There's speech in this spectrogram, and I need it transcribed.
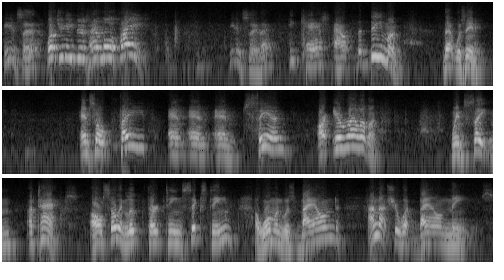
He didn't say that. What you need to do is have more faith. He didn't say that. He cast out the demon that was in him. And so faith and, and, and sin are irrelevant when Satan attacks Also in Luke 13, 16, a woman was bound. I'm not sure what bound means.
